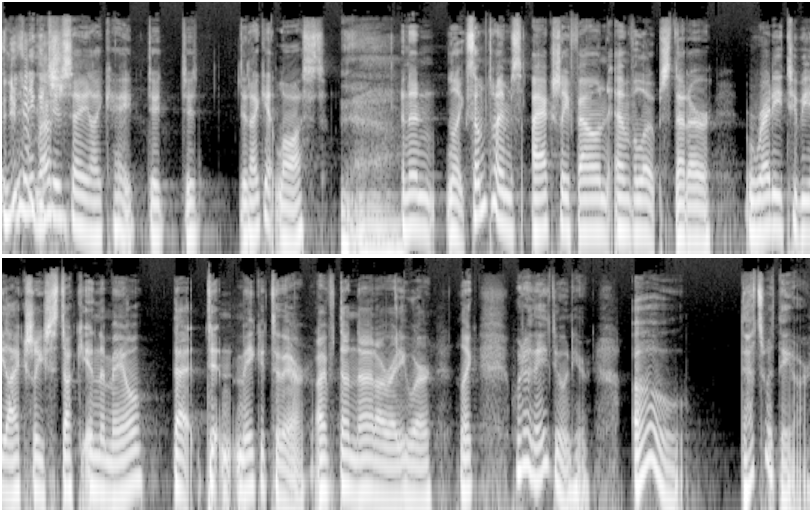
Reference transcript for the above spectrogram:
and you you can can mess just say like, "Hey, did did did I get lost?" Yeah. And then like sometimes I actually found envelopes that are ready to be actually stuck in the mail that didn't make it to there. I've done that already where like, what are they doing here? Oh, that's what they are.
